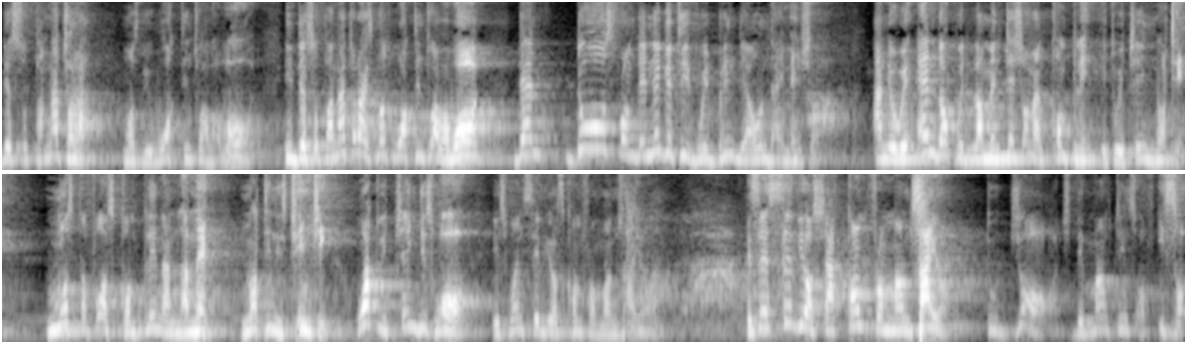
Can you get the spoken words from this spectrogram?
The supernatural must be walked into our world. If the supernatural is not walked into our world, then those from the negative will bring their own dimension. And it will end up with lamentation and complaint. It will change nothing. Most of us complain and lament. Nothing is changing. What will change this world is when saviors come from Mount Zion. It says, Saviors shall come from Mount Zion to judge the mountains of Esau.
